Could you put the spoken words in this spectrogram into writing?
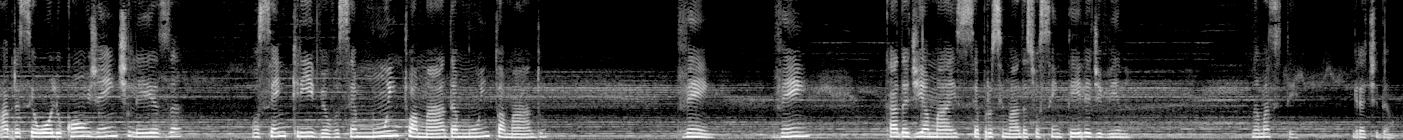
Abra seu olho com gentileza. Você é incrível, você é muito amada, muito amado. Vem, vem cada dia mais se aproximar da sua centelha divina. Namastê. Gratidão.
